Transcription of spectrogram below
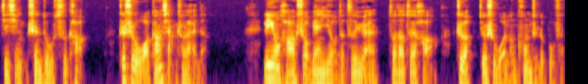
进行深度思考，这是我刚想出来的。利用好手边已有的资源，做到最好，这就是我能控制的部分。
